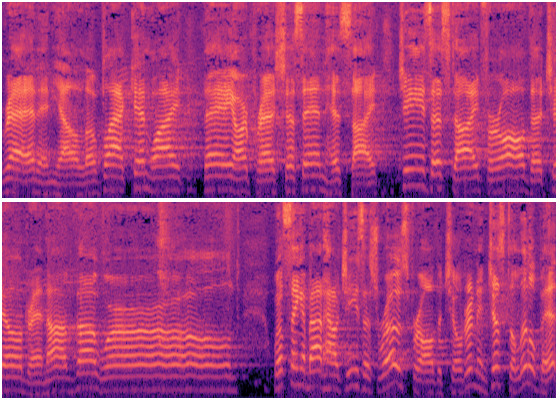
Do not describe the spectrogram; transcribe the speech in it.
red and yellow, black and white, they are precious in his sight. Jesus died for all the children of the world. We'll sing about how Jesus rose for all the children in just a little bit.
